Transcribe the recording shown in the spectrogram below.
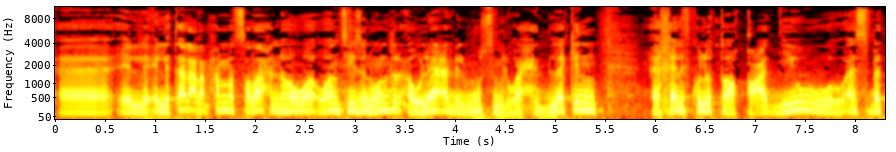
آه، اللي اللي اتقال على محمد صلاح إن هو one season wonder أو لاعب الموسم الواحد. لكن خالف كل التوقعات دي وأثبت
